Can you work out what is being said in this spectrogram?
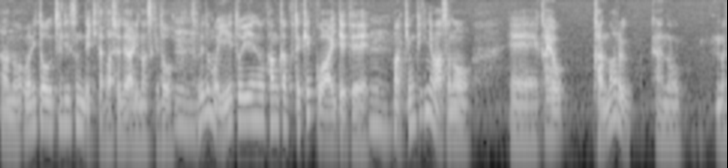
あの割と移り住んできた場所ではありますけど、うん、それでも家と家の間隔って結構空いてて、うん、まあ、基本的にはその、えー、開放感のあるあの、まあ、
